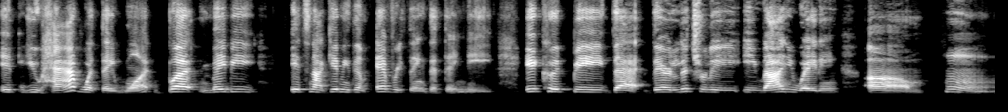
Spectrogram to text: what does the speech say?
it you have what they want, but maybe it's not giving them everything that they need. It could be that they're literally evaluating um hmm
